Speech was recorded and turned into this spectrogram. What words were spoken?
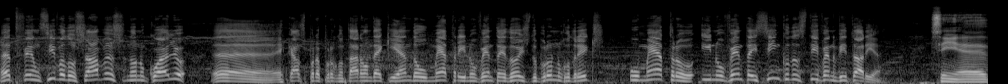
A defensiva do Chaves, Nuno Coelho, uh, é caso para perguntar onde é que anda o 1,92m de Bruno Rodrigues, o 1,95m de Steven Vitória. Sim, é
